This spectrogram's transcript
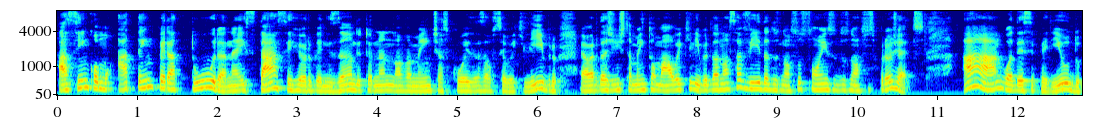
Assim como a temperatura, né, está se reorganizando e tornando novamente as coisas ao seu equilíbrio, é hora da gente também tomar o equilíbrio da nossa vida, dos nossos sonhos, dos nossos projetos. A água desse período,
